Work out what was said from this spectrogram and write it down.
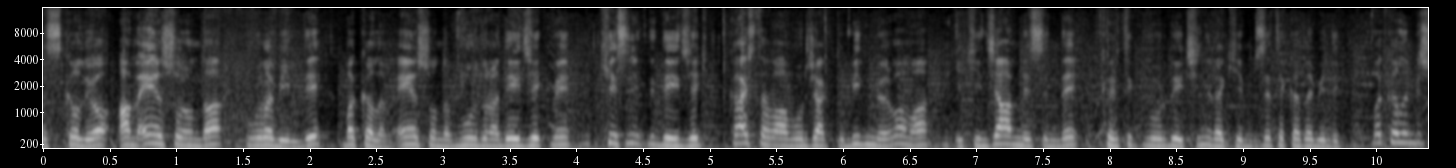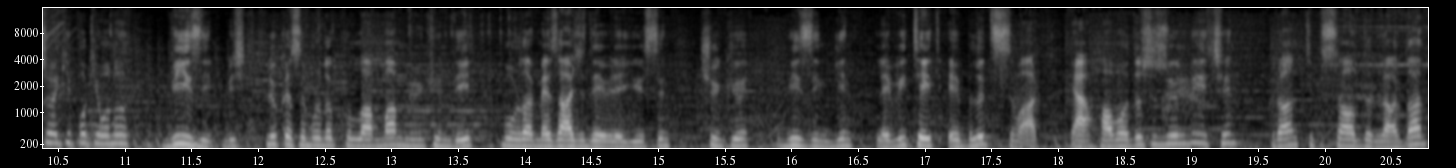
ıskalıyor ama en sonunda vurabildi. Bakalım en sonunda vurduğuna değecek mi? Kesinlikle değecek. Kaç defa vuracaktı bilmiyorum ama ikinci hamlesinde kritik vurduğu için rakibimize tek atabildik. Bakalım bir sonraki Pokemon'u Weezing'miş. Lucas'ı burada kullanmam mümkün değil. Burada mezarcı devreye girsin. Çünkü Weezing'in Levitate ability'si var. Yani havada süzüldüğü için Grand tipi saldırılardan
